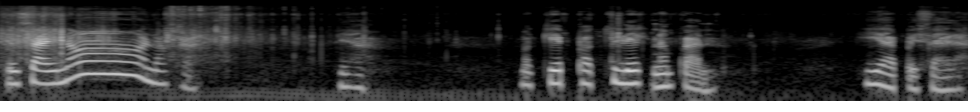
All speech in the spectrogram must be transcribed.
ไปใส่นอเนาะค่ะนี่ค่ะ มาเก็บผักขี้เล็กน้ำกันเฮียไปใส่ละ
